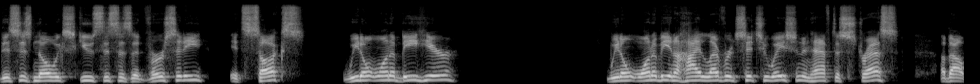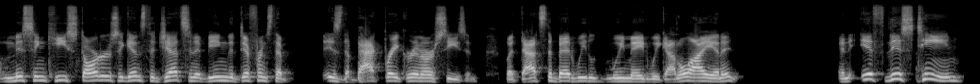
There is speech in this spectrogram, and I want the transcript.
This is no excuse. This is adversity. It sucks. We don't want to be here. We don't want to be in a high leverage situation and have to stress about missing key starters against the Jets and it being the difference that is the backbreaker in our season. But that's the bed we we made. We got to lie in it. And if this team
